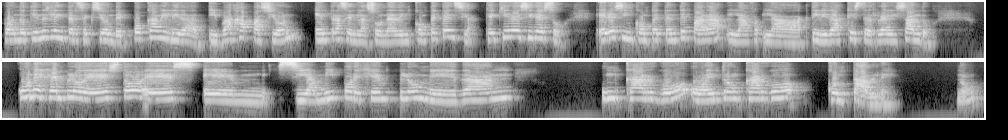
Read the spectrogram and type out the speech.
cuando tienes la intersección de poca habilidad y baja pasión, entras en la zona de incompetencia. ¿Qué quiere decir eso? Eres incompetente para la, actividad que estés realizando. Un ejemplo de esto es em, si a mí, por ejemplo, me dan un cargo o entro a un cargo contable, ¿no?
